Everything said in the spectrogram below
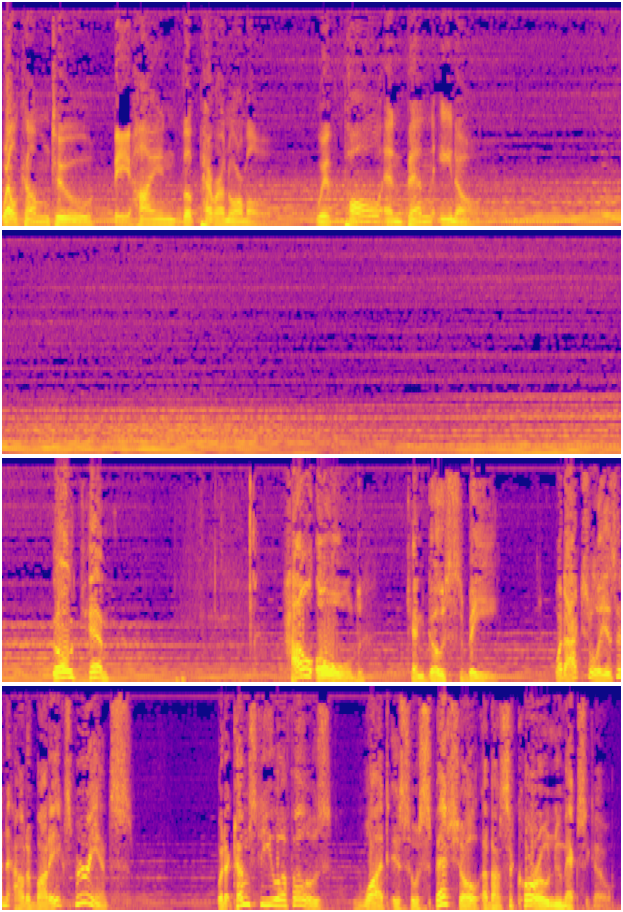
Welcome to Behind the Paranormal with Paul and Ben Eno. Go, Tim. How old can ghosts be? What actually is an out-of-body experience? When it comes to UFOs, what is so special about Socorro, New Mexico?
